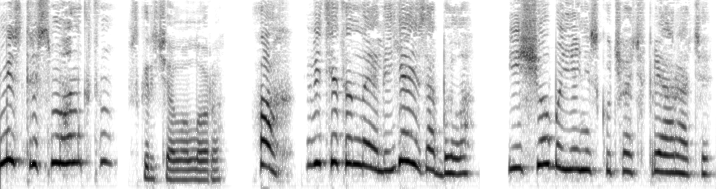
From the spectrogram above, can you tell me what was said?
«Мистерис Манктон!» — вскричала Лора. «Ах, ведь это Нелли, я и забыла. Еще бы ей не скучать в приорате.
